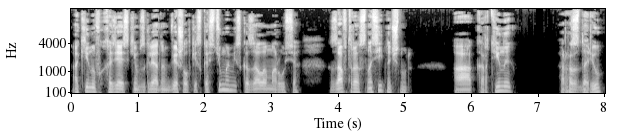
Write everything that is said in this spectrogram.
Окинув хозяйским взглядом вешалки с костюмами, сказала Маруся. Завтра сносить начнут. А картины раздарю.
